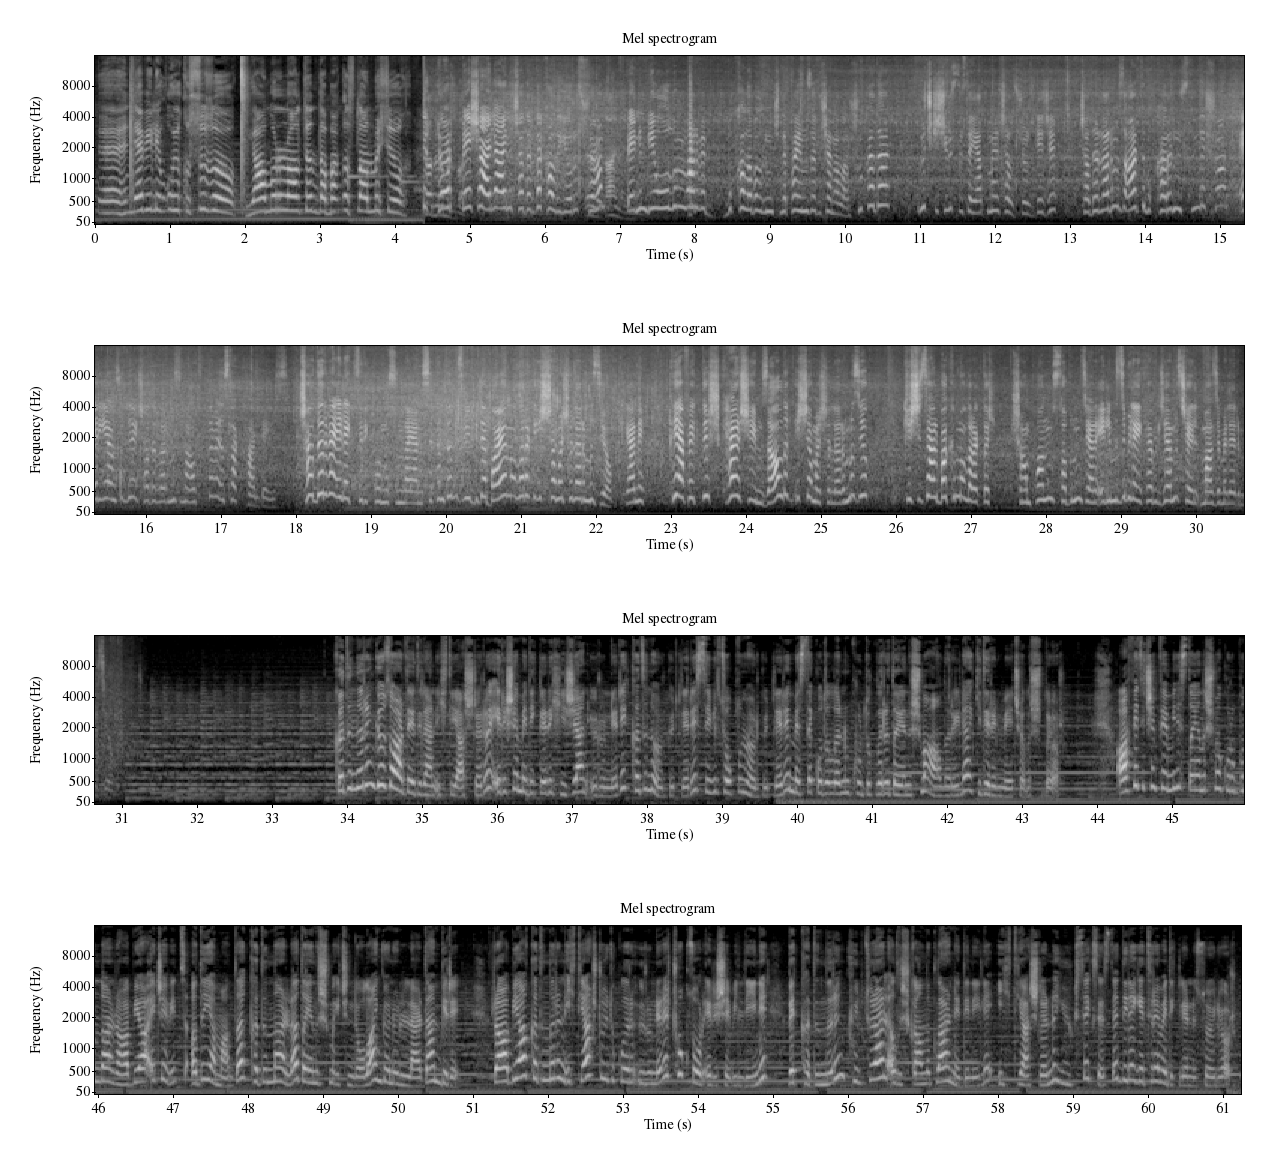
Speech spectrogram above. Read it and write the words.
Ee, ne bileyim uykusuzuk. Yağmurun altında bak ıslanmışık. 4-5 aile aynı çadırda kalıyoruz şu an. Benim bir oğlum var ve bu kalabalığın içinde payımıza düşen alan şu kadar. Üç kişi üst üste yatmaya çalışıyoruz gece. Çadırlarımız artı bu karın üstünde şu an eriyen su direkt çadırlarımızın altında ve ıslak haldeyiz. Çadır ve elektrik konusunda yani sıkıntımız bir, bir de bayan olarak iş çamaşırlarımız yok. Yani kıyafet dış her şeyimizi aldık iş çamaşırlarımız yok. Kişisel bakım olarak da şampuanımız, sabunumuz yani elimizi bile yıkayabileceğimiz şey, malzemelerimiz yok. Kadınların göz ardı edilen ihtiyaçları, erişemedikleri hijyen ürünleri, kadın örgütleri, sivil toplum örgütleri, meslek odalarının kurdukları dayanışma ağlarıyla giderilmeye çalışılıyor. Afet için Feminist Dayanışma Grubu'ndan Rabia Ecevit, Adıyaman'da kadınlarla dayanışma içinde olan gönüllülerden biri. Rabia, kadınların ihtiyaç duydukları ürünlere çok zor erişebildiğini ve kadınların kültürel alışkanlıklar nedeniyle ihtiyaçlarını yüksek sesle dile getiremediklerini söylüyor.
